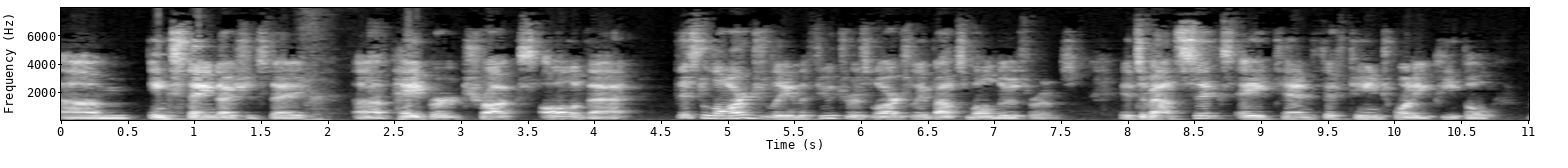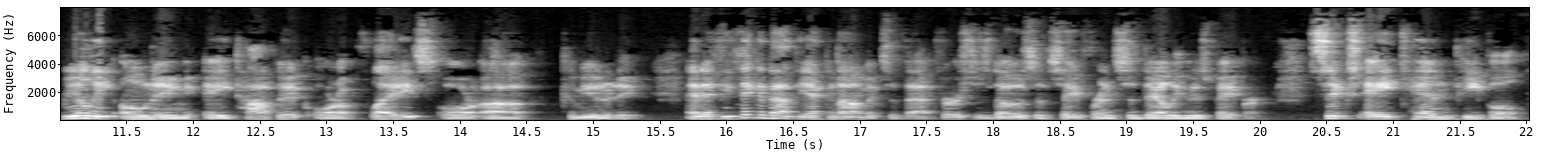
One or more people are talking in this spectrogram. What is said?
um, ink stained i should say uh, paper, trucks, all of that. This largely, in the future, is largely about small newsrooms. It's about 6, 8, 10, 15, 20 people really owning a topic or a place or a community. And if you think about the economics of that versus those of, say, for instance, a daily newspaper, 6, 8, 10 people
